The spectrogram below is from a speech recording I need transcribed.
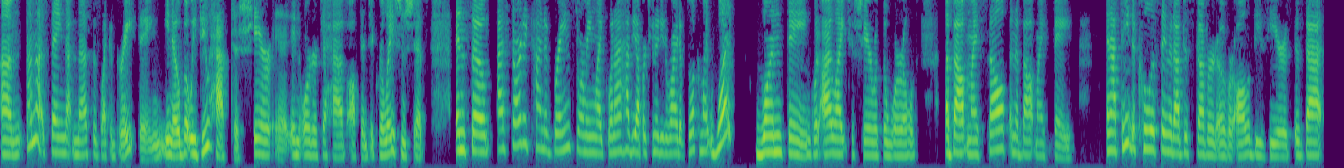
um, I'm not saying that mess is like a great thing, you know, but we do have to share it in order to have authentic relationships. And so I started kind of brainstorming, like when I had the opportunity to write a book, I'm like, what one thing would I like to share with the world about myself and about my faith? And I think the coolest thing that I've discovered over all of these years is that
